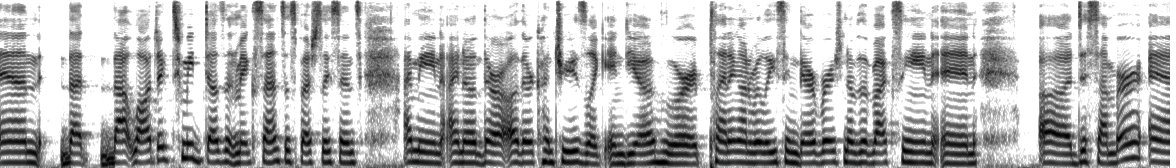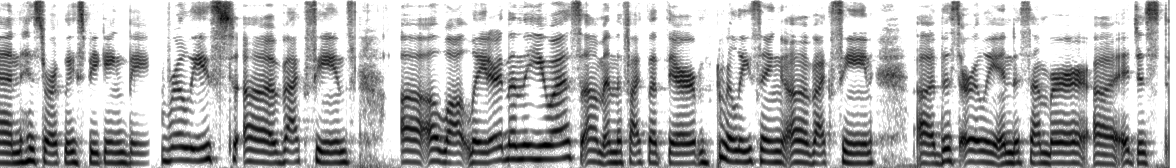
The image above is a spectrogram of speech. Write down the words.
And that that logic to me doesn't make sense especially since i mean i know there are other countries like india who are planning on releasing their version of the vaccine in uh, December, and historically speaking, they released uh, vaccines uh, a lot later than the US. Um, and the fact that they're releasing a vaccine uh, this early in December, uh, it just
